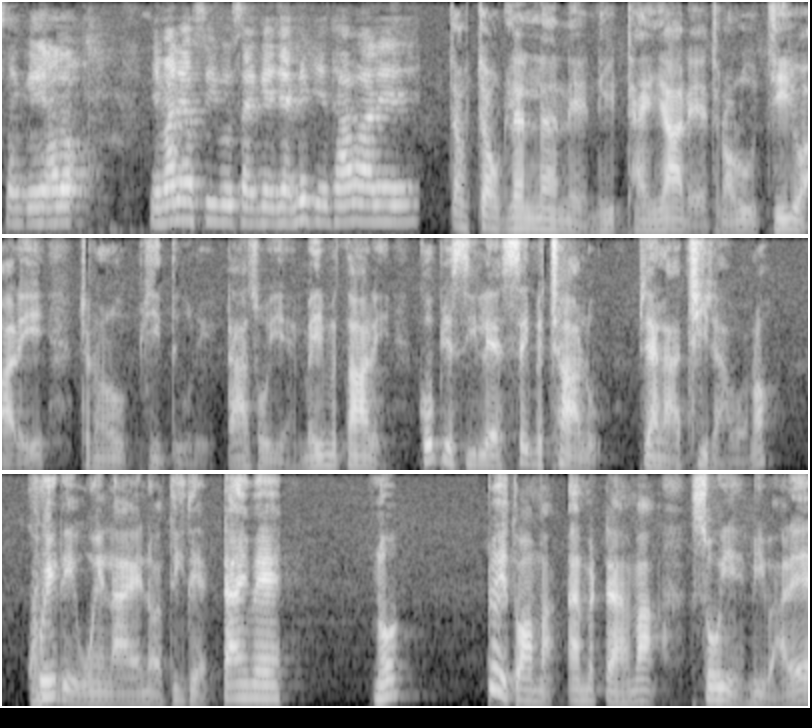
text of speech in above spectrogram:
ဆိုင်ကယ်ကတော့ညီမနဲ့စီကိုဆိုင်ကယ်ရန်နေပြင်ထားပါတယ်ကြောက်ကြောက်လန့်လန့်နဲ့နေထိုင်ရတယ်ကျွန်တော်တို့ကြီးရွာတွေကျွန်တော်တို့ပြည်သူတွေဒါဆိုရင်မိန်းမသားတွေကိုယ့်ပစ္စည်းလဲစိတ်မချလို့ပြန်လာကြည့်တာပေါ့နော်ခွေးတွေဝင်လာရင်တော့တိတဲ့အတိုင်းပဲနော် တွေ့သွားမှအမတန်မှစိုးရင်မိပါတယ်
